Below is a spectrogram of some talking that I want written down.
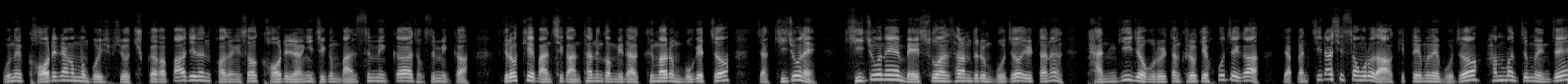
오늘 거래량 한번 보십시오. 주가가 빠지는 과정에서 거래량이 지금 많습니까 적습니까? 그렇게 많지가 않다는 겁니다. 그 말은 뭐겠죠? 자 기존에 기존에 매수한 사람들은 뭐죠? 일단은 단기적으로 일단 그렇게 호재가 약간 찌라시성으로 나왔기 때문에 뭐죠? 한 번쯤은 이제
